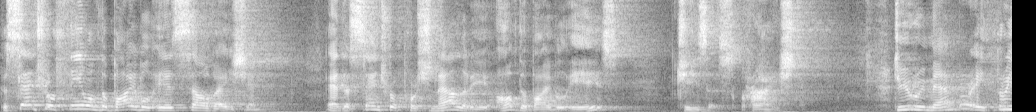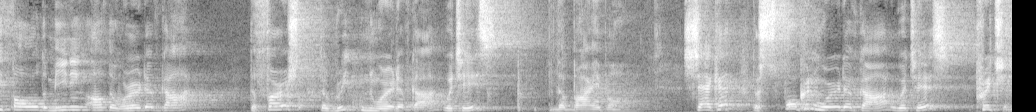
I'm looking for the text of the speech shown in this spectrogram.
the central theme of the Bible is salvation, and the central personality of the Bible is Jesus Christ. Do you remember a threefold meaning of the Word of God? The first, the written Word of God, which is the Bible. Second, the spoken Word of God, which is preaching,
